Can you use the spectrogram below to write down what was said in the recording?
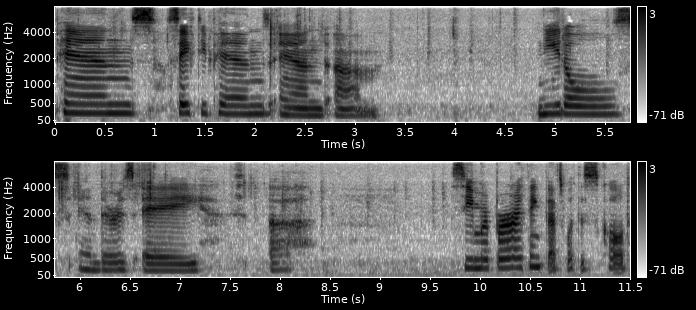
pins, safety pins, and um, needles, and there's a uh, seam ripper, I think that's what this is called.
